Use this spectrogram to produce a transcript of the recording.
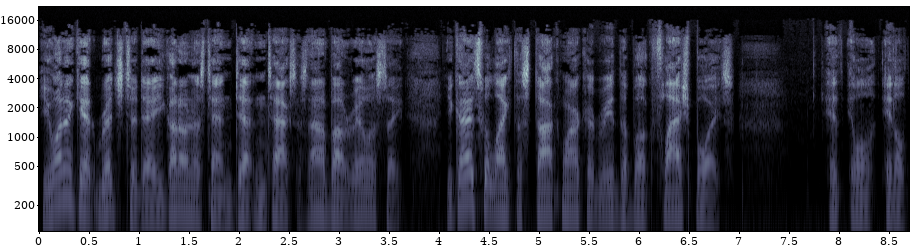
You want to get rich today, you got to understand debt and taxes. Not about real estate. You guys who like the stock market, read the book Flash Boys. It, it'll it'll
